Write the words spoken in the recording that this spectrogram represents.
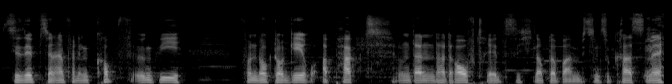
sie selbst dann einfach den Kopf irgendwie von Dr. Gero abhackt und dann da drauf tritt. Ich glaube, da war ein bisschen zu krass, ne?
